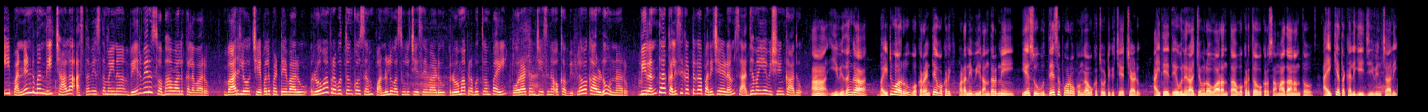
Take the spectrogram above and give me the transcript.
ఈ పన్నెండు మంది చాలా అస్తవ్యస్తమైన వేర్వేరు స్వభావాలు కలవారు. వారిలో చేపలు పట్టేవారు. రోమా ప్రభుత్వం కోసం పన్నులు వసూలు చేసేవాడు. రోమా ప్రభుత్వంపై పోరాటం చేసిన ఒక విప్లవకారుడు ఉన్నారు. వీరంతా కలిసికట్టుగా పనిచేయడం సాధ్యమయ్యే విషయం కాదు. ఈ విధంగా బయటివారు ఒకరంటే ఒకరికి పడని వీరందరినీ యేసు ఉద్దేశపూర్వకంగా ఒక చోటికి చేర్చాడు. అయితే దేవుని రాజ్యంలో వారంతా ఒకరితో ఒకరు సమాధానంతో ఐక్యత కలిగి జీవించాలి.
